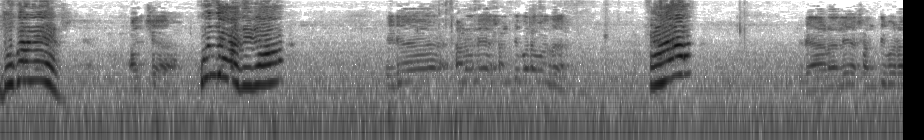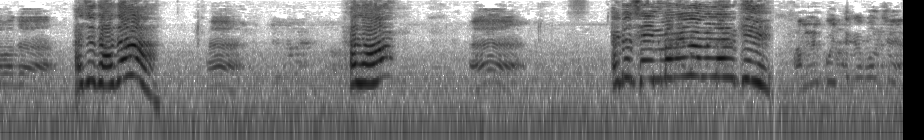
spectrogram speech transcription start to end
দোকানের। আচ্ছা কোন জায়গা দিরা হ্যাঁ? আচ্ছা দাদা? হ্যাঁ হ্যালো? হ্যাঁ এটা সেন্ট বানাইলাম আর কি আপনি কই থেকে বলছেন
